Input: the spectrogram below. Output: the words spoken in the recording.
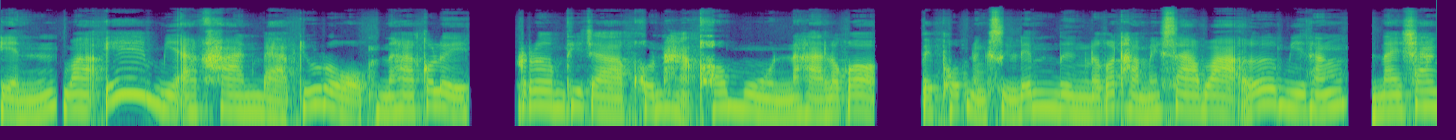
เห็นว่า เอ๊มีอาคารแบบยุโรปนะคะ ก็เลยเริ่มที่จะค้นหาข้อมูลนะคะ แล้วก็ ไปพบหนังสือเล่มหนึ่งแล้วก็ทำให้ทราบว่า เออมีทั้งนายช่าง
